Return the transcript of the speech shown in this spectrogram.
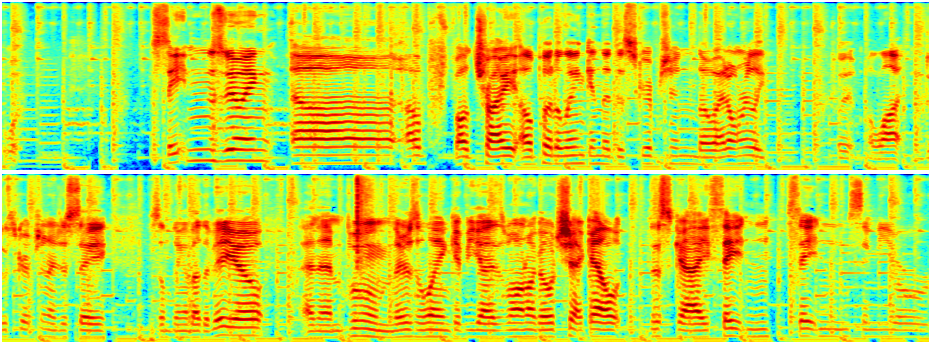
what Satan's doing, uh, I'll I'll try. I'll put a link in the description, though I don't really put a lot in the description. I just say something about the video, and then boom, there's a link if you guys want to go check out this guy, Satan, Satan Simulator.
